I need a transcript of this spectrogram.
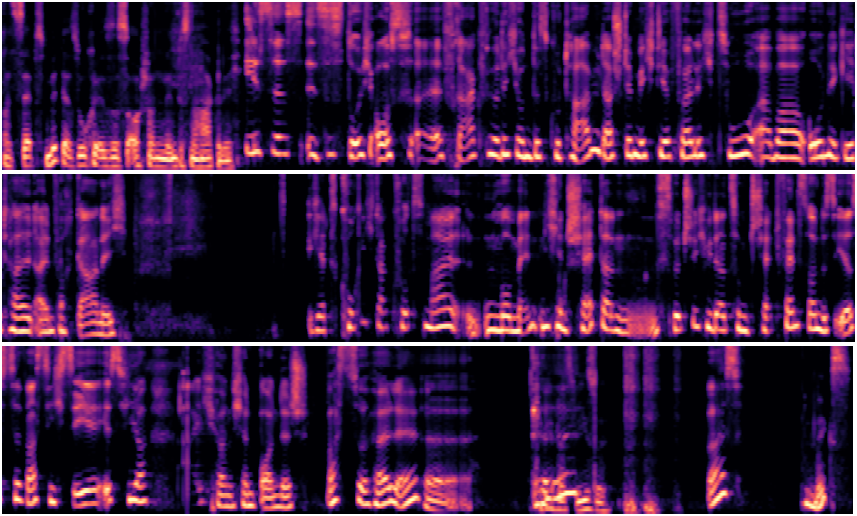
Und selbst mit der Suche ist es auch schon ein bisschen hakelig. Ist es, ist es durchaus äh, fragwürdig und diskutabel, da stimme ich dir völlig zu, aber ohne geht halt einfach gar nicht. Jetzt gucke ich da kurz mal einen Moment nicht in Chat, dann switche ich wieder zum Chatfenster und das erste, was ich sehe, ist hier Eichhörnchen-Bondage. Was zur Hölle? Wie das Wiesel. Was? Nix.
